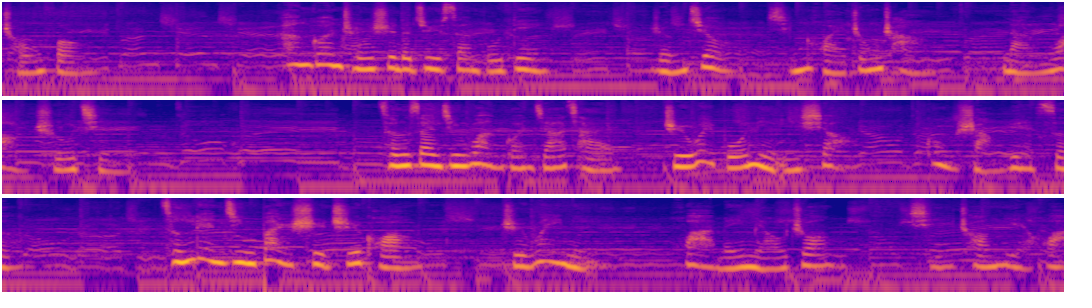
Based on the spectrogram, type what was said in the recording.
重逢。看惯尘世的聚散不定，仍旧心怀衷肠，难忘初情。曾散尽万贯家财，只为博你一笑，共赏月色；曾练尽半世痴狂，只为你画眉描妆，西窗夜话；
